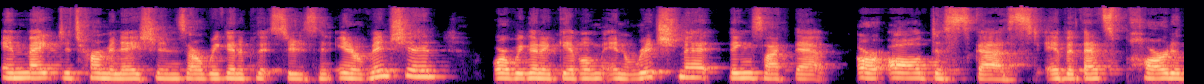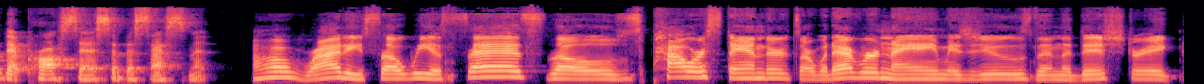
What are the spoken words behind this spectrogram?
and make determinations. Are we going to put students in intervention, or are we going to give them enrichment? Things like that are all discussed, eh, but that's part of that process of assessment. All righty. So we assess those power standards or whatever name is used in the district.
